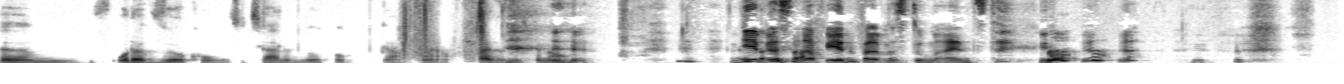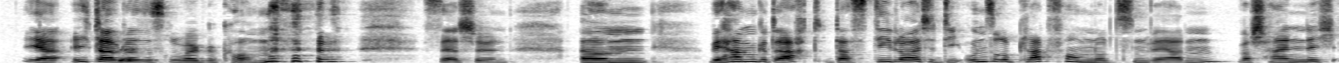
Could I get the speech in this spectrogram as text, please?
ähm, oder Wirkung, soziale Wirkung. Ja, naja, weiß ich nicht genau. Wir wissen einfach. auf jeden Fall, was du meinst. Ja, ich glaube, das ist rübergekommen. Sehr schön. Ähm, wir haben gedacht, dass die Leute, die unsere Plattform nutzen werden, wahrscheinlich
